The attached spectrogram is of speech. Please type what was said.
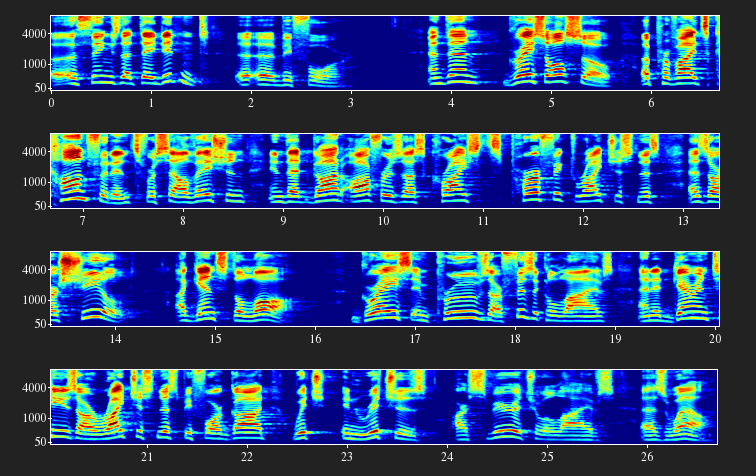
uh, things that they didn't uh, uh before. And then grace also Uh, provides confidence for salvation in that God offers us Christ's perfect righteousness as our shield against the law. Grace improves our physical lives and it guarantees our righteousness before God, which enriches our spiritual lives as well.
